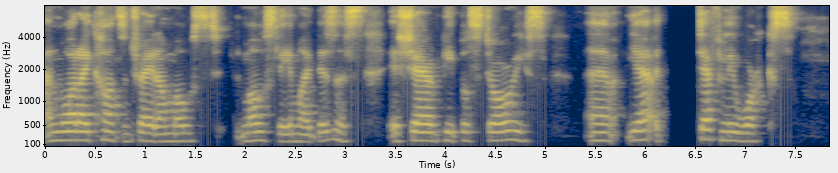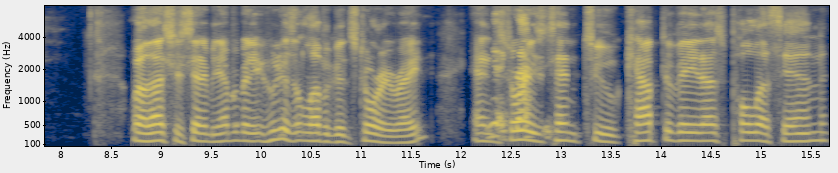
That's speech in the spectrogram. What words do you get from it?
and what I concentrate on most mostly in my business is sharing people's stories. Uh, yeah, it definitely works. Well, that's just it. I mean, everybody who doesn't love a good story, right? And yeah, stories exactly. tend to captivate us, pull us in.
